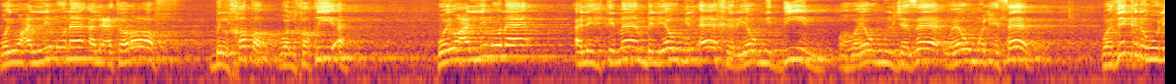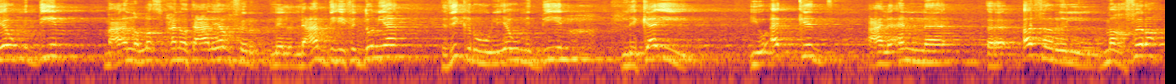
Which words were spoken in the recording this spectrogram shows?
ويعلمنا الاعتراف بالخطأ والخطيئة. ويعلمنا الاهتمام باليوم الآخر يوم الدين وهو يوم الجزاء ويوم الحساب. وذكره ليوم الدين مع أن الله سبحانه وتعالى يغفر لعبده في الدنيا ذكره ليوم الدين لكي يؤكد على أن أثر المغفرة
